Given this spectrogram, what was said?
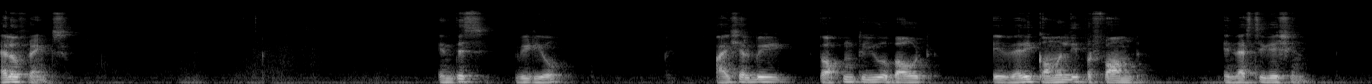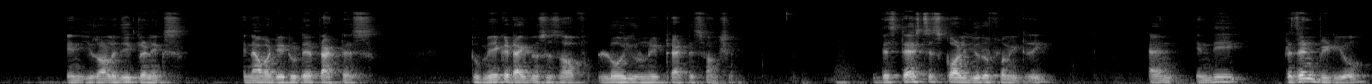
Hello friends. In this video, I shall be talking to you about a very commonly performed investigation in urology clinics in our day-to-day practice to make a diagnosis of low urinary tract dysfunction. This test is called uroflowmetry and in the present video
